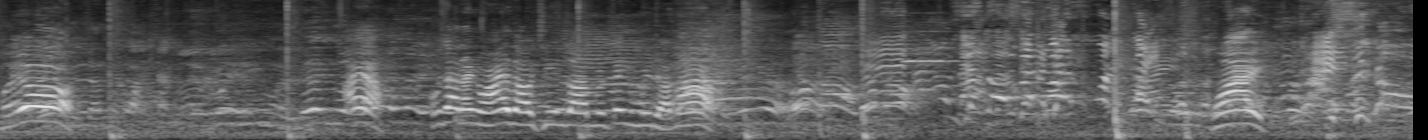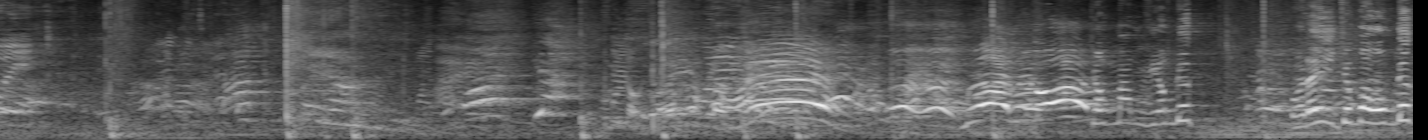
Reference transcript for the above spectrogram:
mấy ô ai à? Không sao anh nói giờ chín giờ mình kinh mình điểm à? Ngoài! Mười ơi mười bốn! Trông mong gì ông Đức? Ở đây trông mong ông Đức.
